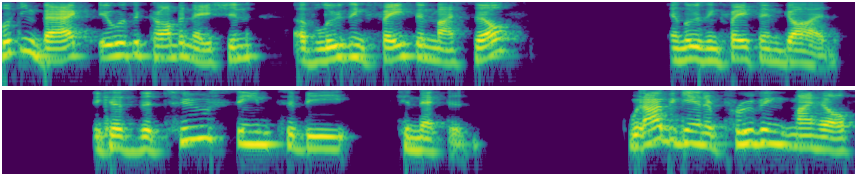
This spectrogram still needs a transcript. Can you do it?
Looking back, it was a combination of losing faith in myself and losing faith in God because the two seemed to be connected. When I began improving my health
